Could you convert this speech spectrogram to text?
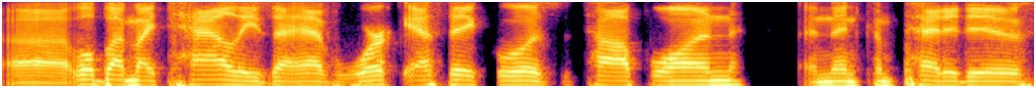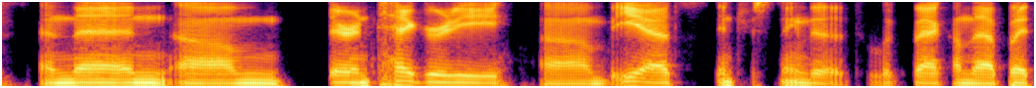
uh, well, by my tallies, I have work ethic was the top one, and then competitive, and then um, their integrity. Um, yeah, it's interesting to, to look back on that. But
